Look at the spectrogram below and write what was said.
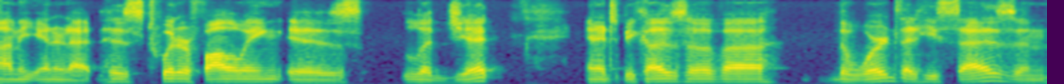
on the internet. His Twitter following is legit, and it's because of uh, the words that he says and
